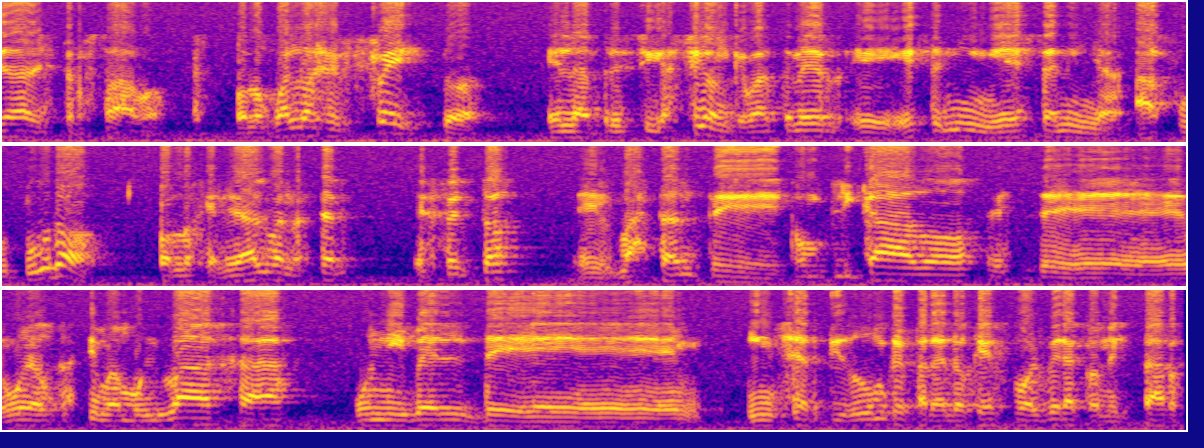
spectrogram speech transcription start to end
queda destrozado. Por lo cual los efectos en la apreciación que va a tener eh, ese niño y esa niña a futuro, por lo general van a ser efectos eh, bastante complicados, este, una autoestima muy baja, un nivel de incertidumbre para lo que es volver a conectar,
